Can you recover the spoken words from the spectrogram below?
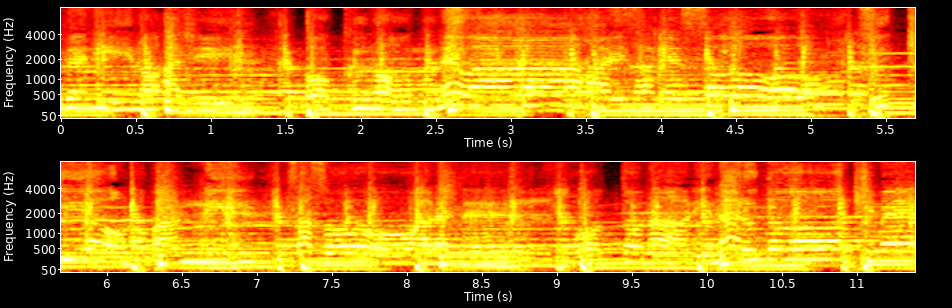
紅の味僕の胸は張り裂けそう。月夜の晩に誘われて大人になると決め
